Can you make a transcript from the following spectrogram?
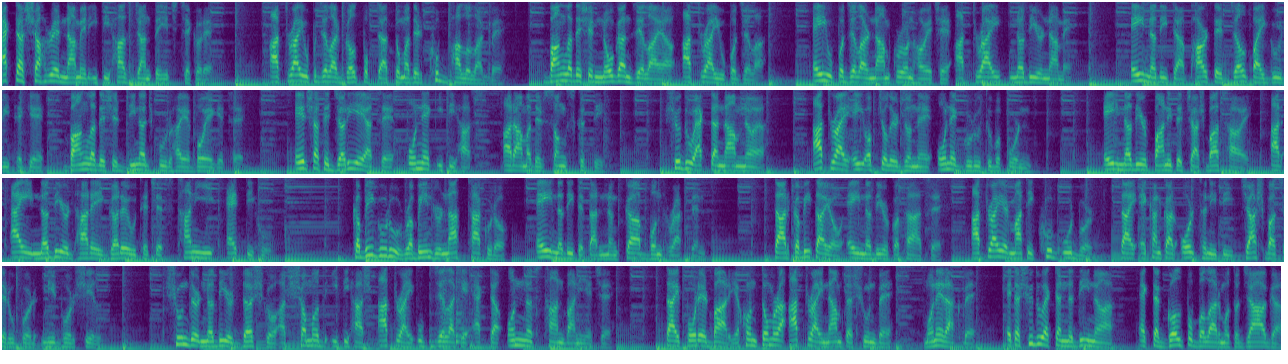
একটা শহরের নামের ইতিহাস জানতে ইচ্ছে করে। আত্রাই উপজেলার গল্পটা তোমাদের খুব ভালো লাগবে। বাংলাদেশের নৌগান জেলায় আত্রাই উপজেলা। এই উপজেলার নামকরণ হয়েছে আত্রাই নদীর নামে। এই নদীটা ভারতের জলপাইগুড়ি থেকে বাংলাদেশের দিনাজপুর হয়ে বয়ে গেছে। এর সাথে জড়িয়ে আছে অনেক ইতিহাস আর আমাদের সংস্কৃতি। শুধু একটা নাম নয়, আত্রাই এই অঞ্চলের জন্য অনেক গুরুত্বপূর্ণ। এই নদীর পানিতে চাষবাস হয়, আর এই নদীর ধারে গড়ে উঠেছে স্থানীয় ঐতিহ্য কবিগুরু রবীন্দ্রনাথ ঠাকুরও এই নদীতে তার নৌকা বন্ধ রাখতেন। তার কবিতায়ও এই নদীর কথা আছে। আত্রাইয়ের মাটি খুব উর্বর, তাই এখানকার অর্থনীতি চাষবাসের উপর নির্ভরশীল। সুন্দর নদীর দশক আর সমদ ইতিহাস আত্রাই উপজেলাকে একটা অন্য স্থান বানিয়েছে। তাই পরের বার এখন তোমরা আত্রাই নামটা শুনবে মনে রাখবে এটা শুধু একটা নদী না একটা গল্প বলার মতো জায়গা।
